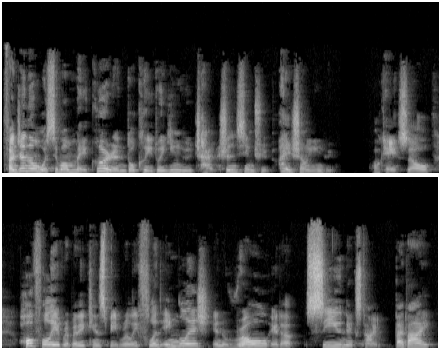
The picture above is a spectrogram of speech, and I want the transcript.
反正呢，我希望每个人都可以对英语产生兴趣，爱上英语。Okay, so hopefully everybody can speak really fluent English and roll it up. See you next time. Bye bye.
